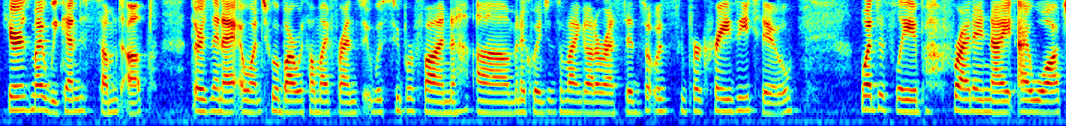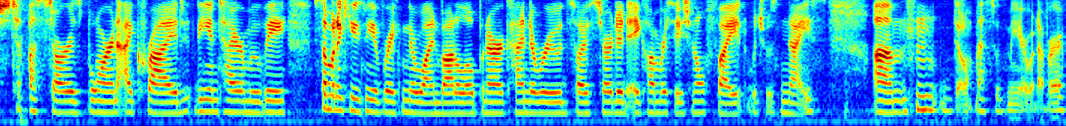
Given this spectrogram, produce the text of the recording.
here's my weekend summed up. Thursday night, I went to a bar with all my friends. It was super fun. Um, an acquaintance of mine got arrested, so it was super crazy too. Went to sleep. Friday night, I watched A Star is Born. I cried the entire movie. Someone accused me of breaking their wine bottle opener, kind of rude, so I started a conversational fight, which was nice. Um, don't mess with me or whatever.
